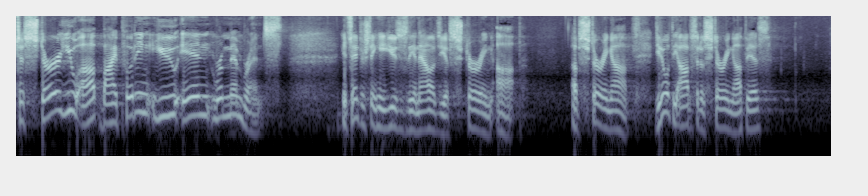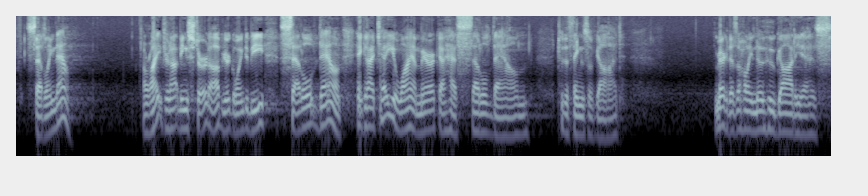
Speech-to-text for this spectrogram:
to stir you up by putting you in remembrance. It's interesting, he uses the analogy of stirring up. Of stirring up. Do you know what the opposite of stirring up is? Settling down. All right? If you're not being stirred up, you're going to be settled down. And can I tell you why America has settled down to the things of God? America doesn't hardly know who God is.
